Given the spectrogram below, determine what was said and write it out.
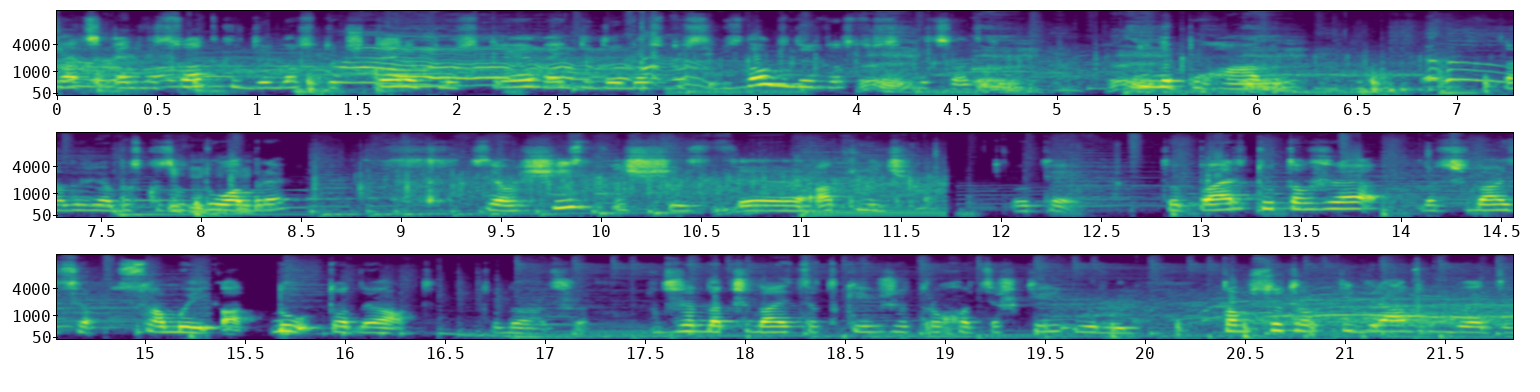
25%, 94 плюс 3, вийде 97. Знову 97%. Ну, непогано. Добре, я би сказав, добре. Все, 6 і 6. Е, отлично. Окей. Тепер тут вже починається самий ад. Ну, то не ад. То не ад вже. Тут вже починається такий вже трохи тяжкий уровень. Там все треба підряд робити.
